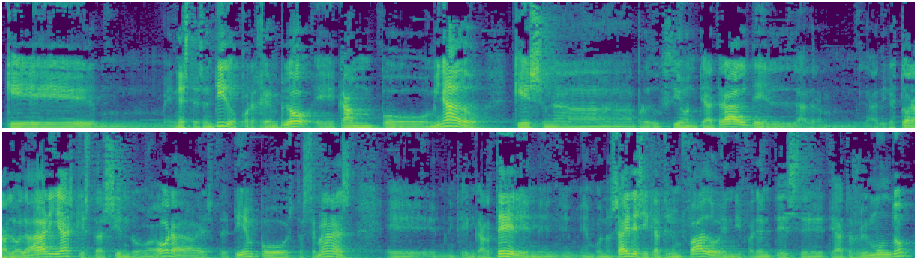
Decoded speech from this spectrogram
que mm, en este sentido, por ejemplo, eh, Campo Minado, que es una producción teatral de la, directora Lola Arias, que está siendo ahora, este tiempo, estas semanas, eh, en, cartel en, Buenos Aires y que ha triunfado en diferentes eh, teatros del mundo,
